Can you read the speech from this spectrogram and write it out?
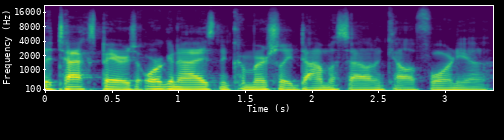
the taxpayers organized and commercially domiciled in California.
